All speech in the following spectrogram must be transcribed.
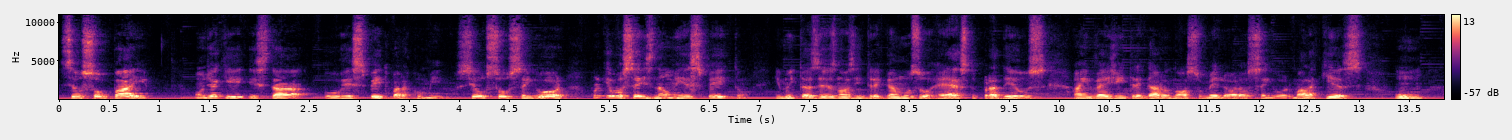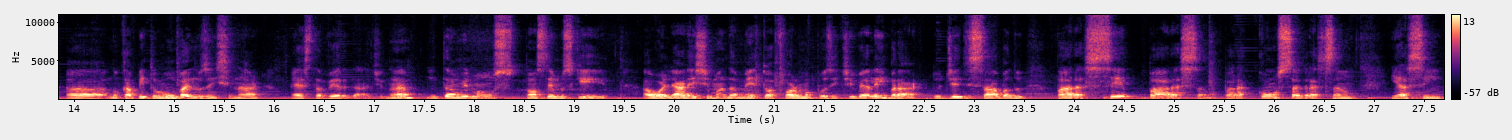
Se eu sou pai, onde é que está o respeito para comigo? Se eu sou Senhor, por que vocês não me respeitam? E muitas vezes nós entregamos o resto para Deus ao invés de entregar o nosso melhor ao Senhor. Malaquias 1, uh, ah, no capítulo 1, vai nos ensinar esta verdade. Né? Então, irmãos, nós temos que, ao olhar este mandamento, a forma positiva é lembrar do dia de sábado para separação, para consagração e assim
